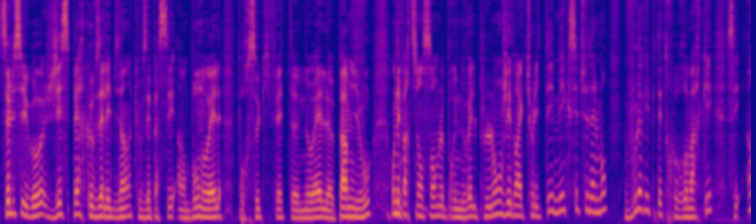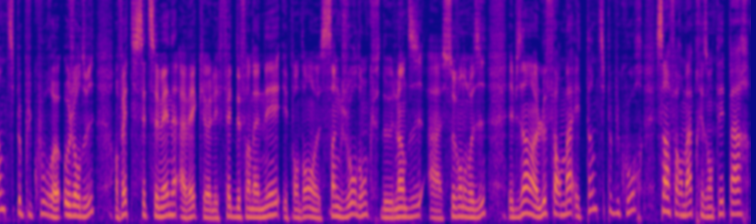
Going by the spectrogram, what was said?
Salut c'est Hugo, j'espère que vous allez bien, que vous avez passé un bon Noël pour ceux qui fêtent euh, Noël parmi vous. On est parti ensemble pour une nouvelle plongée dans l'actualité, mais exceptionnellement, vous l'avez peut-être remarqué, c'est un petit peu plus court euh, aujourd'hui. En fait, cette semaine, avec les fêtes de fin d'année et pendant 5 jours, donc de lundi à ce vendredi, eh bien le format est un petit peu plus court. C'est un format présenté par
